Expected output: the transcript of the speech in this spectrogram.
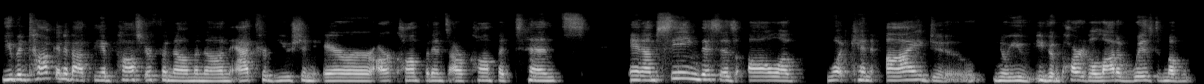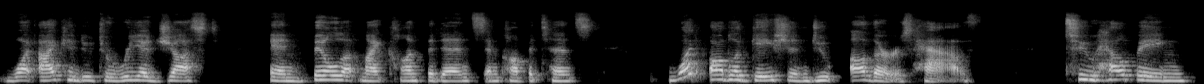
you've been talking about the imposter phenomenon, attribution error, our confidence, our competence. And I'm seeing this as all of what can I do? You know, you've, you've imparted a lot of wisdom of what I can do to readjust and build up my confidence and competence. What obligation do others have to helping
